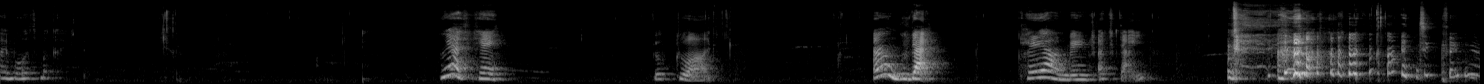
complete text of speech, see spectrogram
Ay boğazıma kaçtı. Ya şey. Çok tuhaf. Ama güzel. Tereyağını açıkçası iyi. Çıktın ya.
